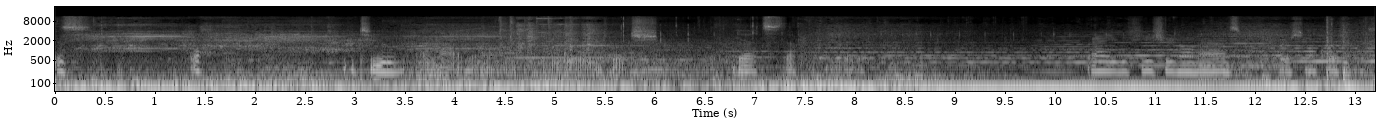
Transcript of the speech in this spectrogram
This oh, YouTube? I'm not Twitch. Yeah, it's definitely. Randy, the future don't ask personal questions.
